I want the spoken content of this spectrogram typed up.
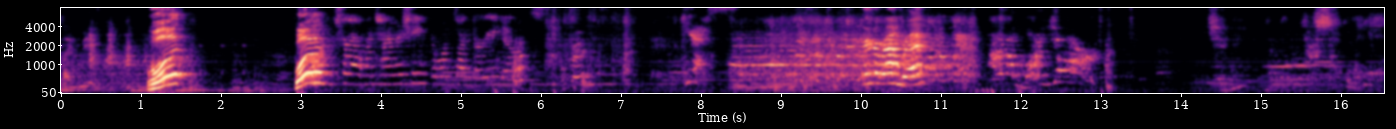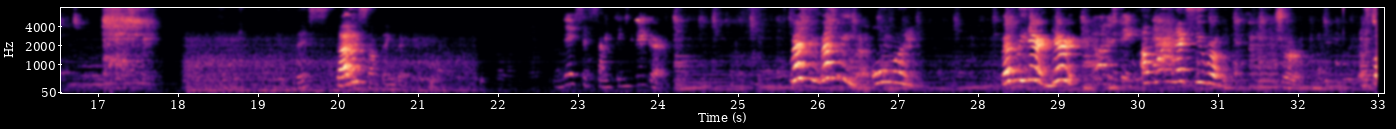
Like me. What? What? Want to try out my time machine? The ones on Doritos. Okay. Yes. Turn around, bruh. Out of my yard! Jimmy, you're so old. This Got is it? something big. This is something bigger. Rest me, me. Oh my. Me there, there. I'm right next to you, bro. Sure.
